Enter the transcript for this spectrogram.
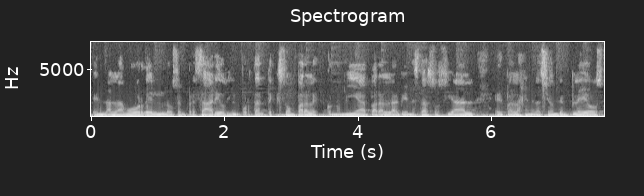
en la labor de los empresarios, lo importante que son para la economía, para el bienestar social, eh, para la generación de empleos.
